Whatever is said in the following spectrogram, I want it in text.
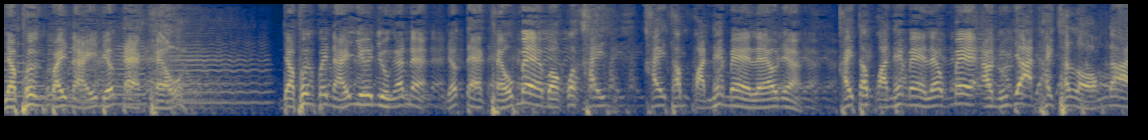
อย่าเพึ่งไปไหน เดี๋ยวแตกแถว อย่าเพึ่งไปไหนยืนอยู่งั้นเนี่ยเดี๋ยวแตกแถวแม่บอกว่าใครใครทำขวัญให้แม่แล้วเนี่ย ใครทำขวัญให้แม่แล้วแม่อนุญาตให้ฉลองได้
